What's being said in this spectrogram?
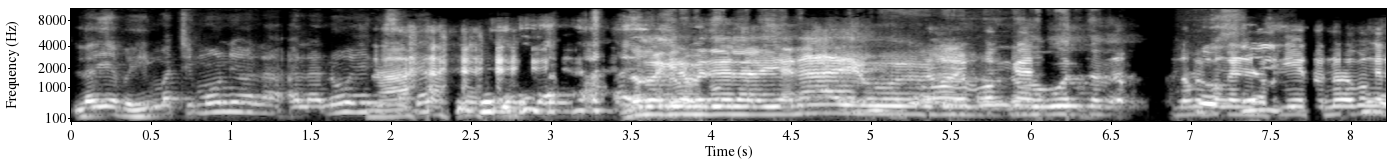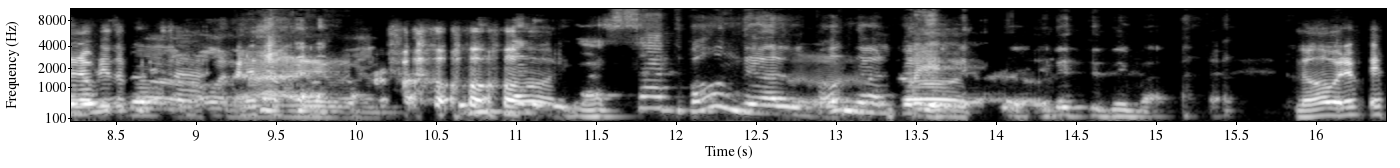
¿Le voy a pedir matrimonio a la, a la novia que nah. No me quiero meter en la vida a nadie, güey. No, no, me pongan, no, no me pongan en aprieto, no me pongan en aprieto con esa, por favor. ¿Para dónde va, ¿Para dónde va el en, este, en este tema? No, pero es,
